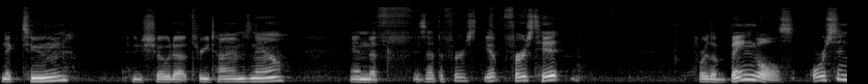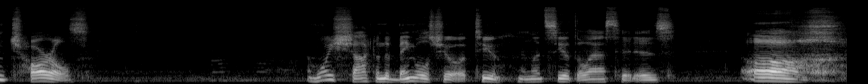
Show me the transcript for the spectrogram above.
Nick Toon, who showed up three times now, and the is that the first? Yep, first hit for the Bengals, Orson Charles. I'm always shocked when the Bengals show up too. And let's see what the last hit is. Oh,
